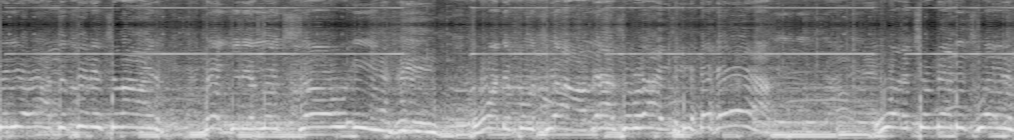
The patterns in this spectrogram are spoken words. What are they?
and you're at the finish line, making it look so easy. Wonderful job, that's right, yeah! What a tremendous way to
